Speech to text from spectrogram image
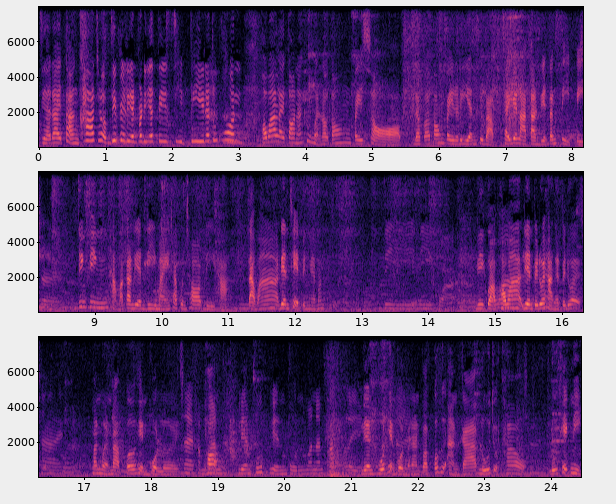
เสียดายตังค่าเทอมที่ไปเรียนปริญญาตรีสี่ปีนะทุกคน เพราะว่าอะไรตอนนั้นคือเหมือนเราต้องไปสอบ แล้วก็ต้องไปเรียนคือแบบใช้เวลาการเรียนตั้ง 4 ปี ใช่ จริง ๆ ถามว่าการเรียนดีไหมถ้าคุณชอบดีค่ะ แต่ว่าเรียนเทรดเป็นไงบ้างดีดีกว่าค่ะ ดีกว่าเพราะว่าเรียนไปด้วยหาเงินไปด้วย ใช่ค่ะ มันเหมือนแบบเออเห็นผลเลยใช่ค่ะเพราะมันเรียนปุ๊บเห็นผลวันนั้นปั๊บอะไรอย่างเรียนพูดเห็นผลวันนั้นปั๊บก็คืออ่านกราฟรู้จุดเข้า รู้เทคนิค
